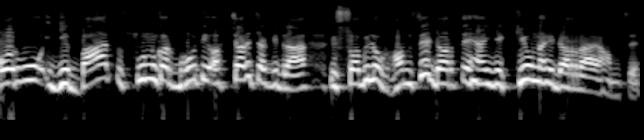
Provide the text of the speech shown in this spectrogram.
और वो ये बात सुनकर बहुत ही आश्चर्यचकित रहा कि सभी लोग हमसे डरते हैं, ये क्यों नहीं डर रहा है हमसे?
